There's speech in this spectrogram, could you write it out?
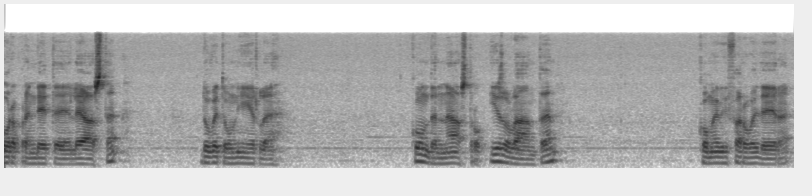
Ora prendete le aste dovete unirle con del nastro isolante come vi farò vedere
